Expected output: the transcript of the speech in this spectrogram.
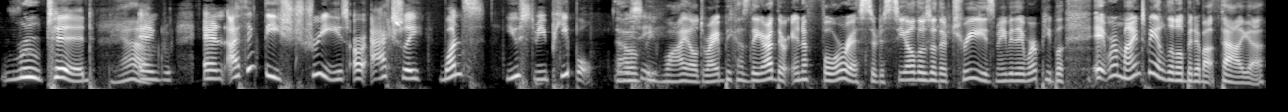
rooted. Yeah. And and I think these trees are actually once used to be people. That would see. be wild, right? Because they are they're in a forest, so to see all those other trees, maybe they were people. It reminds me a little bit about Thalia,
